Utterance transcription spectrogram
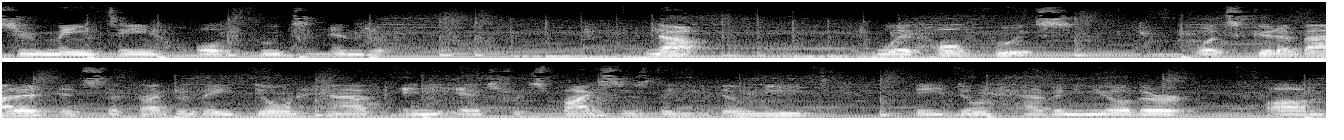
to maintain whole foods in there. Now, with whole foods, what's good about it, it's the fact that they don't have any extra spices that you don't need. They don't have any other um,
